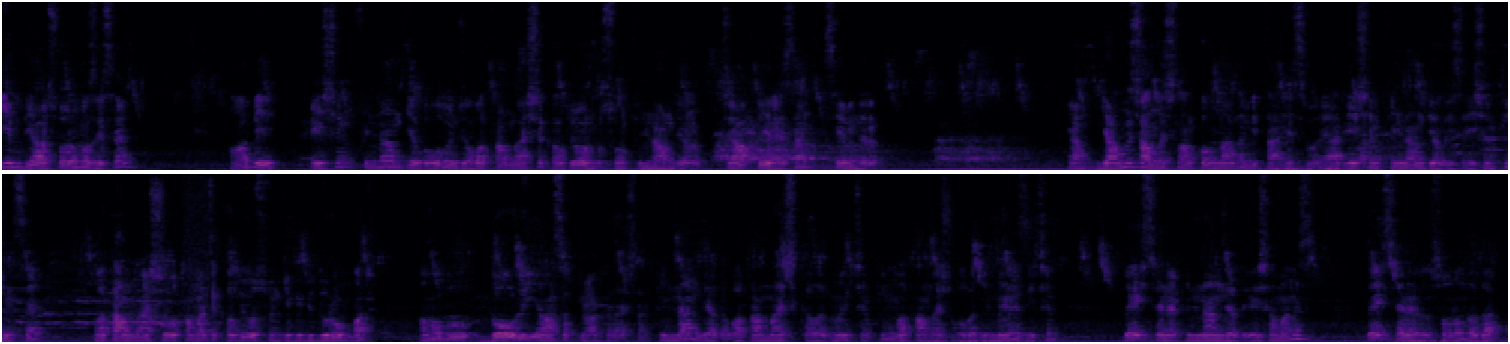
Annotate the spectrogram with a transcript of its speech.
Bir diğer sorumuz ise abi eşin Finlandiya'da olunca vatandaşlık alıyor musun Finlandiya'nın? Cevap verirsen sevinirim. Yani yanlış anlaşılan konulardan bir tanesi bu. Eğer eşin Finlandiyalıysa, eşin Finse vatandaşlığı otomatik alıyorsun gibi bir durum var. Ama bu doğruyu yansıtmıyor arkadaşlar. Finlandiya'da vatandaşlık alabilmek için, Fin vatandaşı olabilmeniz için 5 sene Finlandiya'da yaşamanız, 5 senenin sonunda da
